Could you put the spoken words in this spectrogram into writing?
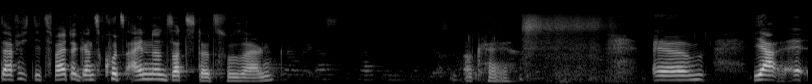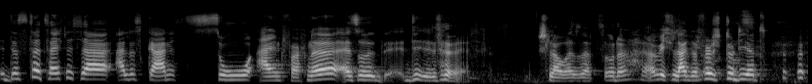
Darf ich die zweite ganz kurz einen Satz dazu sagen? Okay. ähm, ja, äh, das ist tatsächlich ja alles gar nicht so einfach. Ne? Also die, Schlauer Satz, oder? Habe ich lange für studiert.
